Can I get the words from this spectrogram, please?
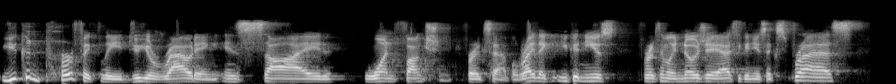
you can perfectly do your routing inside one function, for example, right? Like you can use, for example, in Node.js, you can use Express,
